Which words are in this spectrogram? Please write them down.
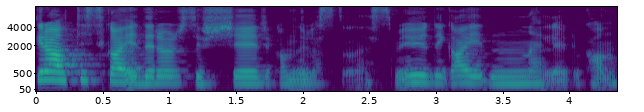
gratis guider og ressurser. Kan du laste ned smoothie-guiden, eller du kan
